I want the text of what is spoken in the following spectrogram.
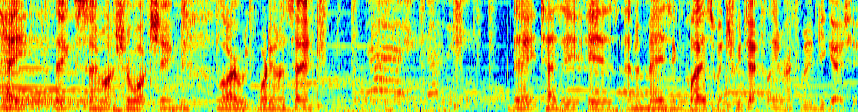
Hey, thanks so much for watching. Laura, what do you want to say? Yay, Jazzy! Yeah, Tassie is an amazing place which we definitely recommend you go to.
